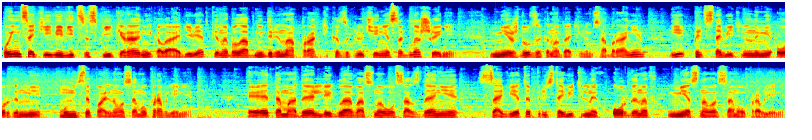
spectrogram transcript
по инициативе вице-спикера Николая Девяткина была внедрена практика заключения соглашений между законодательным собранием и представительными органами муниципального самоуправления – эта модель легла в основу создания Совета представительных органов местного самоуправления,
